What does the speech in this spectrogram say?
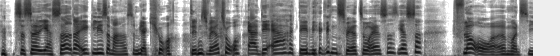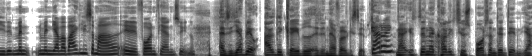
så, så jeg sad der ikke lige så meget, som jeg gjorde. Det er den svære tor. Ja, det er, det er virkelig den svære tor. Jeg er så, jeg er så flov over at måtte sige det, men, men jeg var bare ikke lige så meget øh, foran fjernsynet. Altså, jeg blev aldrig grebet af den her folkestemning. Gør du ikke? Nej, den her kollektiv sport, sådan, den, den, jeg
